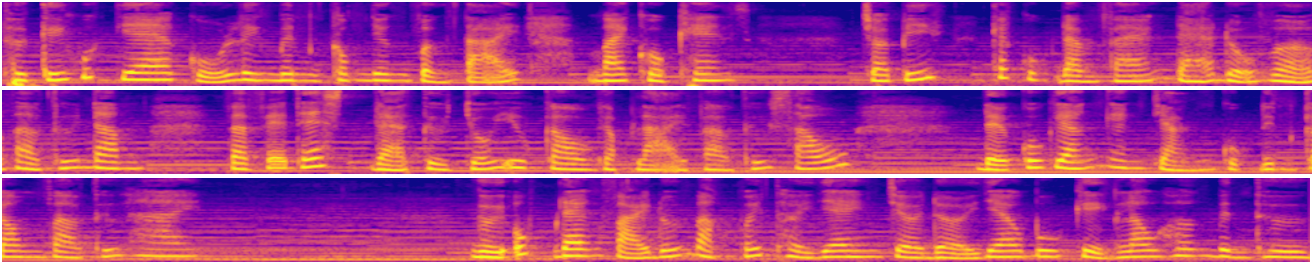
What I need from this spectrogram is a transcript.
thư ký quốc gia của Liên minh Công nhân Vận tải Michael Kent cho biết các cuộc đàm phán đã đổ vỡ vào thứ năm và FedEx đã từ chối yêu cầu gặp lại vào thứ sáu để cố gắng ngăn chặn cuộc đình công vào thứ hai người Úc đang phải đối mặt với thời gian chờ đợi giao bưu kiện lâu hơn bình thường.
